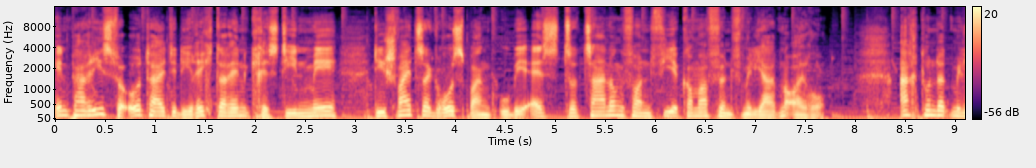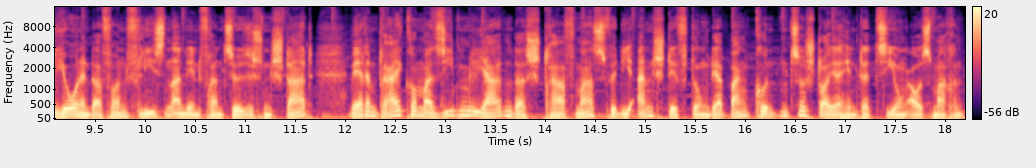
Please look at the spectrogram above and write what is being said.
In Paris verurteilte die Richterin Christine May die Schweizer Großbank UBS zur Zahlung von 4,5 Milliarden Euro. 800 Millionen davon fließen an den französischen Staat, während 3,7 Milliarden das Strafmaß für die Anstiftung der Bankkunden zur Steuerhinterziehung ausmachen.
